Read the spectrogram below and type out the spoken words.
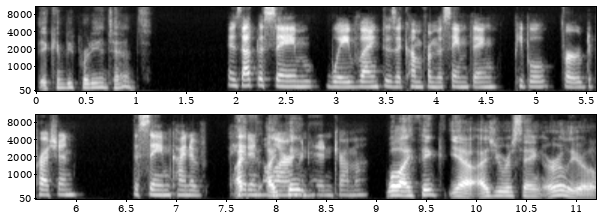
it can be pretty intense. Is that the same wavelength? Does it come from the same thing? People for depression, the same kind of hidden I, alarm I think, and hidden trauma. Well, I think yeah, as you were saying earlier,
